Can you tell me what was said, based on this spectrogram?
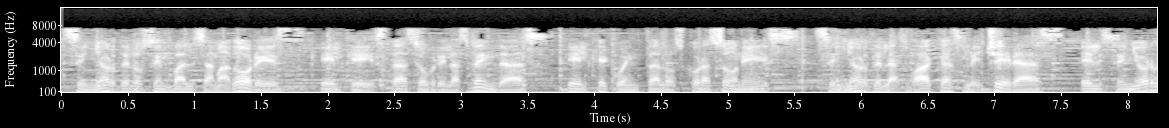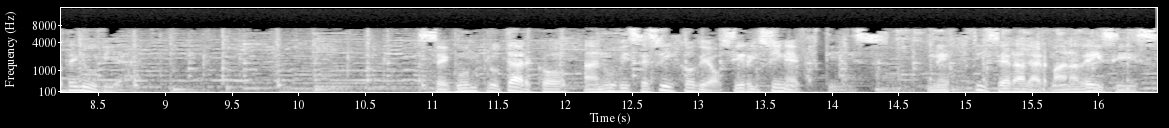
Señor de los embalsamadores, el que está sobre las vendas, el que cuenta los corazones, Señor de las vacas lecheras, el Señor de Nubia. Según Plutarco, Anubis es hijo de Osiris y Neftis. Neftis era la hermana de Isis,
